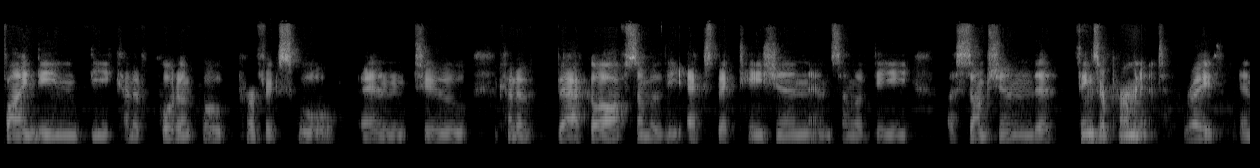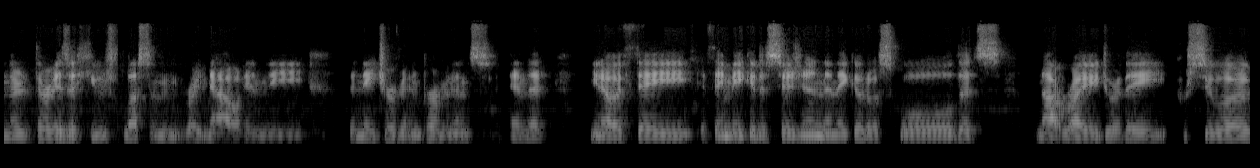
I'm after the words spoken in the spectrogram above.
finding the kind of quote unquote perfect school and to kind of back off some of the expectation and some of the assumption that things are permanent, right? And there there is a huge lesson right now in the the nature of impermanence and that you know if they if they make a decision and they go to a school that's not right or they pursue a,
